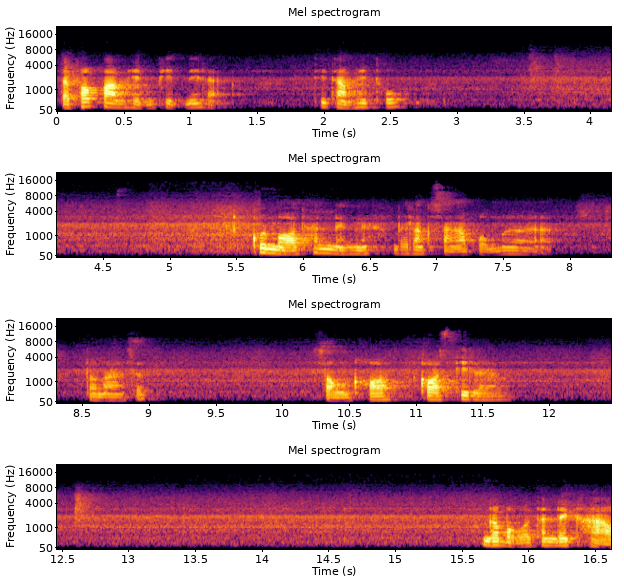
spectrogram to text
แต่เพราะความเห็นผิดนี่แหละ ที่ทำให้ทุกข์คุณหมอท่านหนึ่งนะไปรักษาผมเมื่อประมาณสักสองคอร์สคอร์สที่แล้ว ก็บอกว่าท่านได้ข่าว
